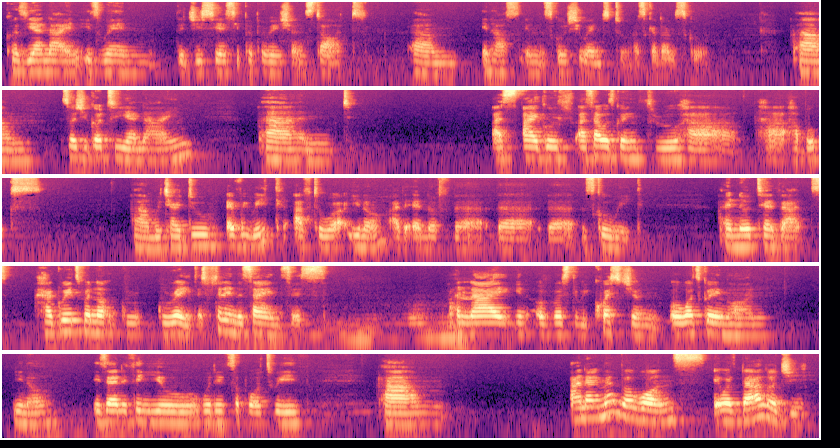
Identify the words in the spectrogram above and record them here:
because year nine is when the GCSE preparation starts um, in her in the school she went to, her secondary school. Um, so she got to year nine, and as I go as I was going through her her, her books, um, which I do every week after you know, at the end of the, the, the, the school week, I noted that her grades were not gr- great, especially in the sciences. And I, you know, obviously, we question, oh, what's going on? You know, is there anything you would need support with? Um, and I remember once it was biology,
